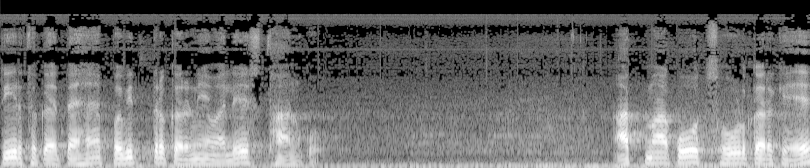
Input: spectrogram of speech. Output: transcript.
तीर्थ कहते हैं पवित्र करने वाले स्थान को। आत्मा को छोड़ करके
